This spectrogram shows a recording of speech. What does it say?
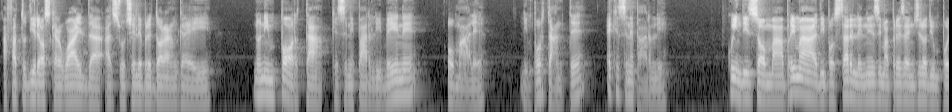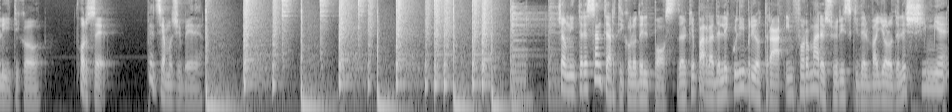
ha fatto dire Oscar Wilde al suo celebre Dorian Gray, non importa che se ne parli bene o male, l'importante è che se ne parli. Quindi, insomma, prima di postare l'ennesima presa in giro di un politico, forse pensiamoci bene. C'è un interessante articolo del Post che parla dell'equilibrio tra informare sui rischi del vaiolo delle scimmie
